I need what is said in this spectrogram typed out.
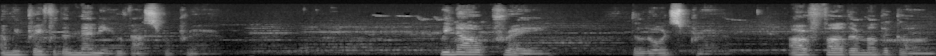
And we pray for the many who've asked for prayer. We now pray the Lord's Prayer. Our Father, Mother God,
